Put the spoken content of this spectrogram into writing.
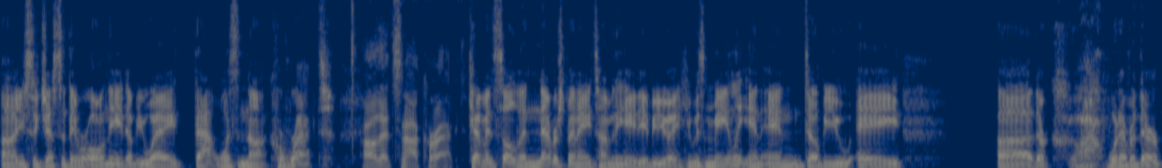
uh, you suggested they were all in the AWA. That was not correct. Oh, that's not correct. Kevin Sullivan never spent any time in the AWA. He was mainly in NWA. Uh, their whatever their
